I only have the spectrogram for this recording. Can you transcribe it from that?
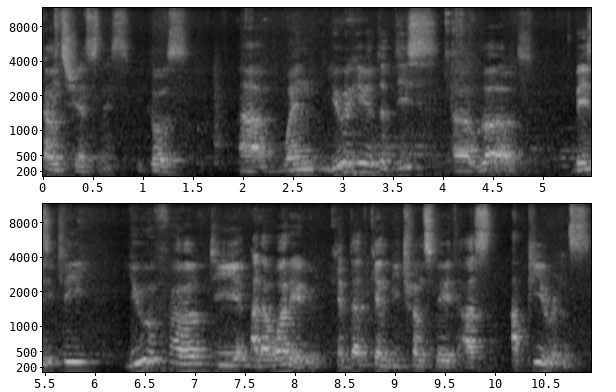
consciousness because uh, when you hear that this uh, word, basically you've heard the arawareru that can be translated as appearance,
